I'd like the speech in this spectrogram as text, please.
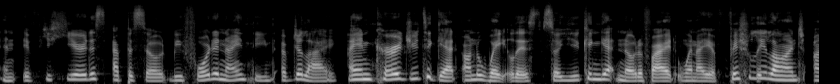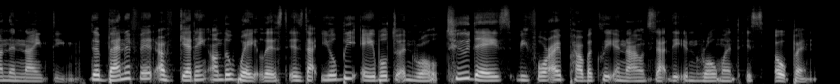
And if you hear this episode before the 19th of July, I encourage you to get on the waitlist so you can get notified when I officially launch on the 19th. The benefit of getting on the waitlist is that you'll be able to enroll two days before I publicly announce that the enrollment is open.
